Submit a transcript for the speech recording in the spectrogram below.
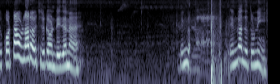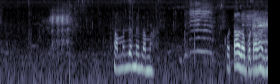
இது கொட்டா உள்ளார வச்சிருக்க வேண்டியது தானே? எங்கே எங்கே அந்த துணி? சம்மந்தமே இல்லாமா. கொட்டாவில் போட்டாலும் அந்த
